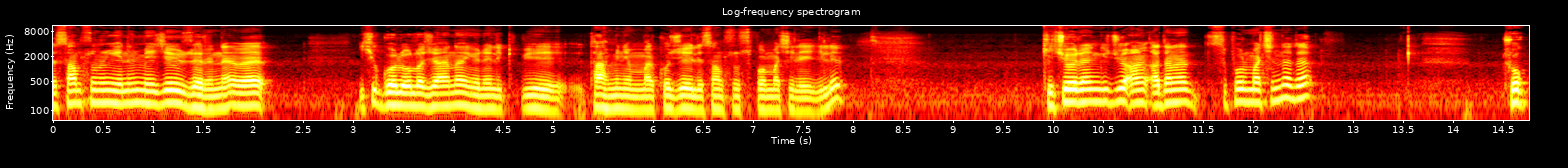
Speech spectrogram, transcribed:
e, Samsun'un yenilmeyeceği üzerine ve iki gol olacağına yönelik bir tahminim var Kocaeli Samsun Spor maçı ile ilgili. Keçiören Gücü Adana Spor maçında da çok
